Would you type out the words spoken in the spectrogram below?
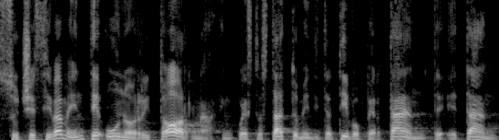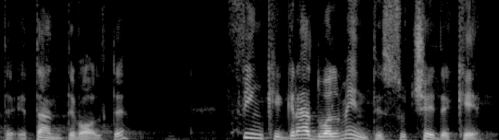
Successivamente uno ritorna in questo stato meditativo per tante e tante e tante volte, finché gradualmente succede che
